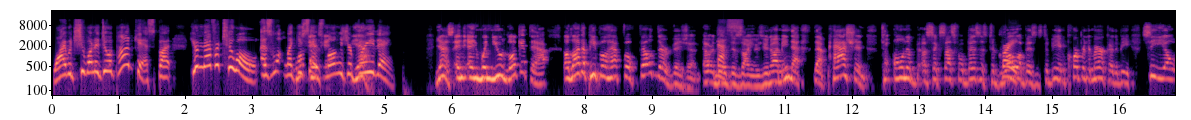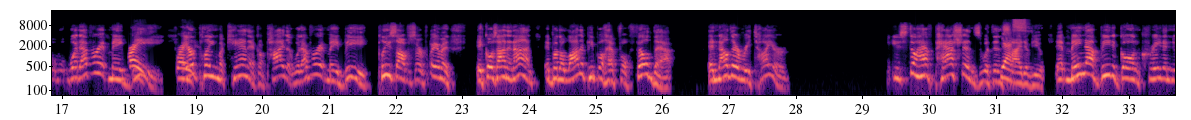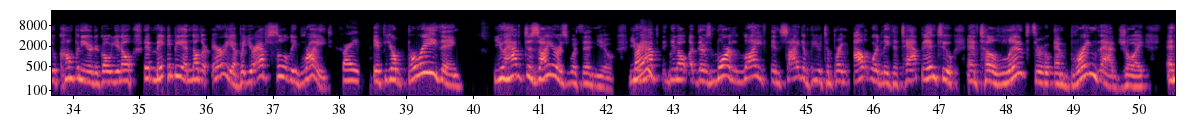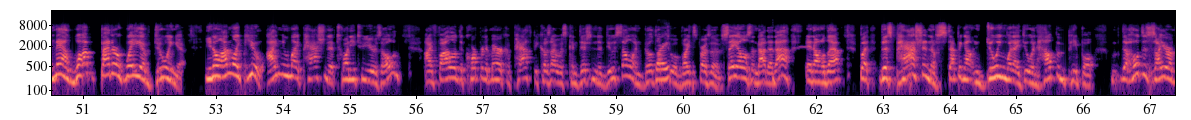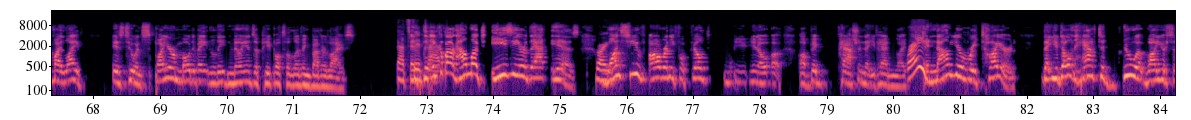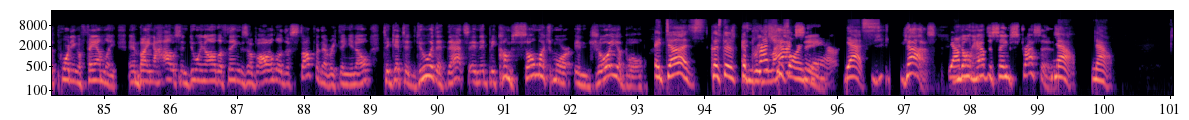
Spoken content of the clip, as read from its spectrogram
Why would she want to do a podcast? But you're never too old, as lo- like you Well, said, and- as long as you're yeah. breathing. Yes, and and when you look at that, a lot of people have fulfilled their vision or their desires. You know what I mean? That that passion to own a, a successful business, to grow Right. a business, to be in corporate America, to be CEO, whatever it may Right. be, Right. airplane mechanic, a pilot, whatever it may be, police officer, fireman. It goes on and on. But a lot of people have fulfilled that, and now they're retired. You still have passions with inside Yes. of you. It may not be to go and create a new company or to go, you know, it may be another area, but you're absolutely right Right. if you're breathing you have desires within you. You Right. have you know there's more life inside of you to bring outwardly to tap into and to live through and bring that joy. And man what better way of doing it? You know i'm like you. I knew my passion at 22 years old. I followed the corporate america path because i was conditioned to do so and built Right. up to a vice president of sales and da da da and all that. But this passion of stepping out and doing what i do and helping people the whole desire of my life is to inspire, motivate, and lead millions of people to living better lives. That's And fantastic. think about how much easier that is right. once you've already fulfilled, you, you know, a, a big passion that you've had in life, Right. and now you're retired. That you don't have to do it while you're supporting a family and buying a house and doing all the things of all of the stuff and everything, you know, to get to do it at that, and it becomes so much more enjoyable. it does because there's the pressures aren't there. Yes. Yes, Yep. you don't have the same stresses. No. No.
